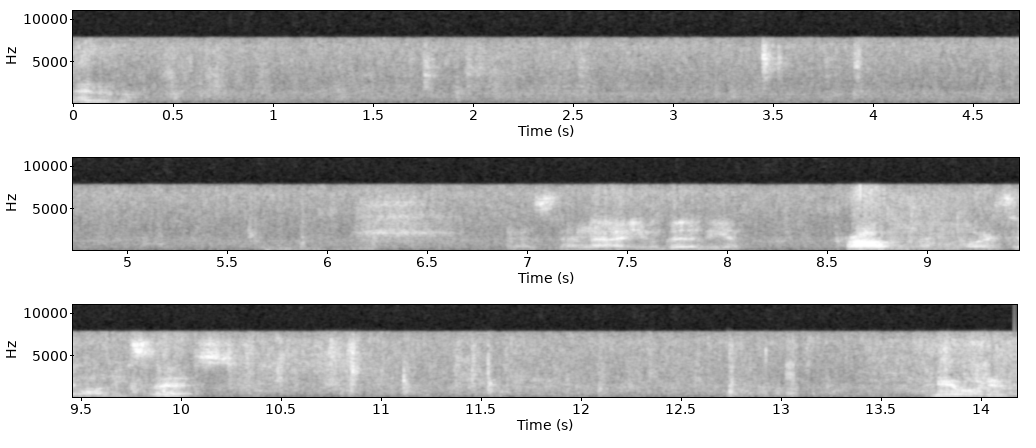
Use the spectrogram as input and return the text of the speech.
I don't know. Because they're not even going to be a problem anymore if they won't exist. Yeah, whatever.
